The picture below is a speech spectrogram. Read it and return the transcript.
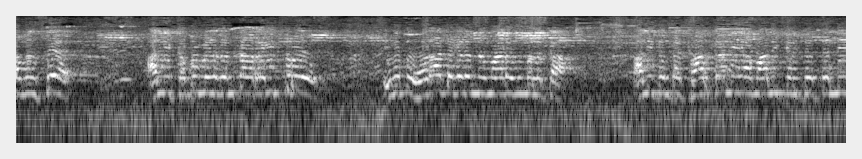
ಸಮಸ್ಯೆ. ಅಲ್ಲಿ ಕಬ್ಬು ಬೆಳೆದಂತ ರೈತರು ಇವತ್ತು ಹೋರಾಟಗಳನ್ನು ಮಾಡುವ ಮೂಲಕ ಅಲ್ಲಿದ್ದಂತ ಕಾರ್ಖಾನೆಯ ಮಾಲೀಕರ ಜೊತೆಯಲ್ಲಿ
